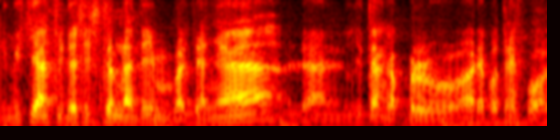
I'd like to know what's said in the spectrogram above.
Demikian sudah sistem nanti membacanya dan kita nggak perlu repot-repot.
